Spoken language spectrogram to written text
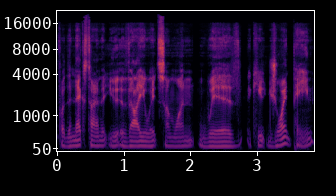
for the next time that you evaluate someone with acute joint pain.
